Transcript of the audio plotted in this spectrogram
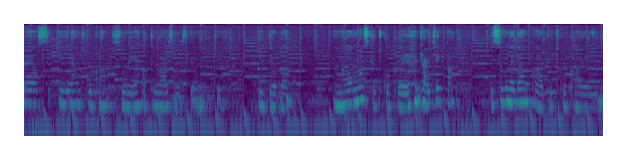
Beyaz iğrenç kokan sıvıyı hatırlarsanız bir önceki videoda. İnanılmaz kötü kokuyor ya gerçekten. Bir sıvı neden bu kadar kötü kokar yani?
